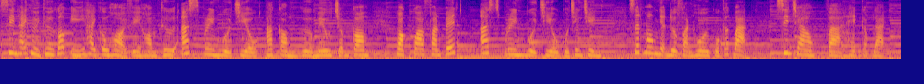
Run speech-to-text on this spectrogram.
Xin hãy gửi thư góp ý hay câu hỏi về hòm thư aspirin buổi chiều a.gmail.com hoặc qua fanpage Aspirin buổi chiều của chương trình. Rất mong nhận được phản hồi của các bạn. Xin chào và hẹn gặp lại!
